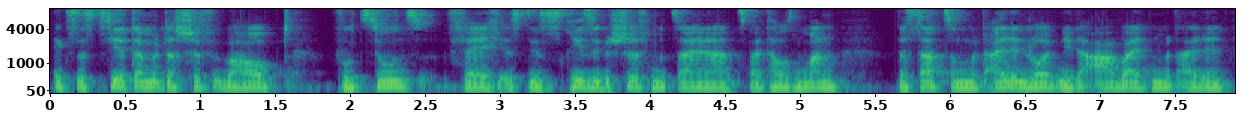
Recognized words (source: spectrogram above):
existiert, damit das Schiff überhaupt funktionsfähig ist, dieses riesige Schiff mit seiner 2000 Mann Besatzung, mit all den Leuten, die da arbeiten, mit all den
